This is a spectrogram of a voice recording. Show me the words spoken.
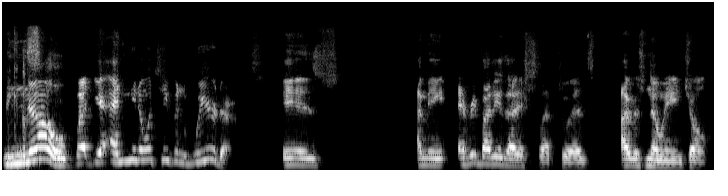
no, but yeah, and you know what's even weirder is, I mean, everybody that I slept with, I was no angel.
